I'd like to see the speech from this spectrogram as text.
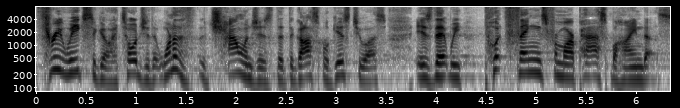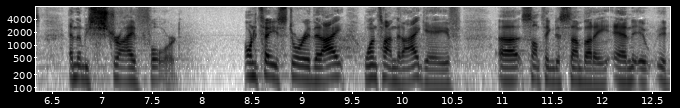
three weeks ago, I told you that one of the challenges that the gospel gives to us is that we put things from our past behind us and then we strive forward. I want to tell you a story that I, one time that I gave uh, something to somebody and it, it,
